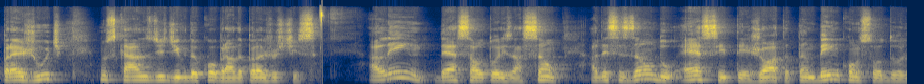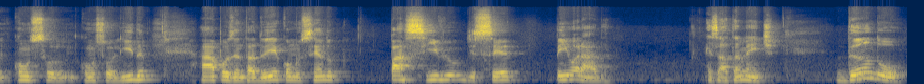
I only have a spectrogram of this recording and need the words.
pré-jude nos casos de dívida cobrada pela Justiça. Além dessa autorização, a decisão do STJ também consolida a aposentadoria como sendo passível de ser penhorada. Exatamente. Dando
